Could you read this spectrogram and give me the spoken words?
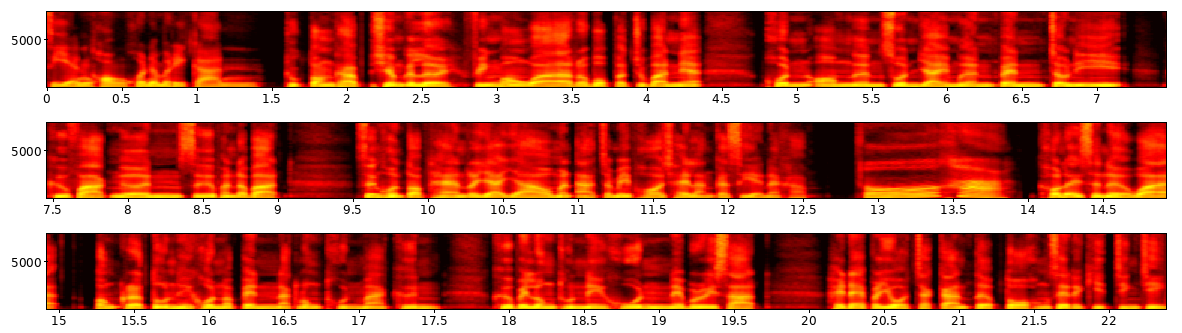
ษียณของคนอเมริกัน ถูกต้องครับเชื่อมกันเลย ฟิงค์มองว่าระบบปัจจุบันเนี่ยคนออมเงินส่วนใหญ่เหมือนเป็นเจ้าหนี้คือฝากเงินซื้อพันธบัตร ซึ่งผลตอบแทนระยะยาวมันอาจจะไม่พอใช้หลังเกษียณนะครับ อ๋อ ค่ะ เขาเลยเสนอว่าต้องกระตุ้นให้คนมาเป็นนักลงทุนมากขึ้น คือไปลงทุนในหุ้นในบริษัท ให้ได้ประโยชน์จากการเติบโตของเศรษฐกิจจริง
